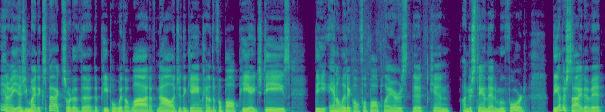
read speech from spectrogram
you know, as you might expect, sort of the the people with a lot of knowledge of the game, kind of the football PhDs, the analytical football players that can understand that and move forward. The other side of it,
